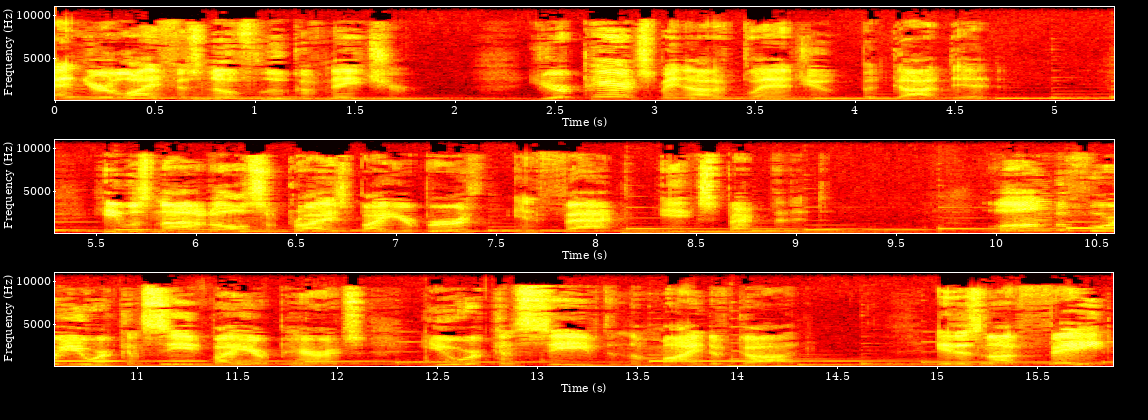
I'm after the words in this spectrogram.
and your life is no fluke of nature. Your parents may not have planned you, but God did. He was not at all surprised by your birth. In fact, He expected it. Long before you were conceived by your parents, you were conceived in the mind of God. It is not fate,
